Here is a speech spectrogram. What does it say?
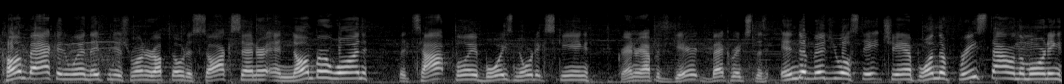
Come back and win. They finish runner up though to Sauk Centre. And number one, the top play boys Nordic skiing. Grand Rapids Garrett Beckrich, the individual state champ, won the freestyle in the morning,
